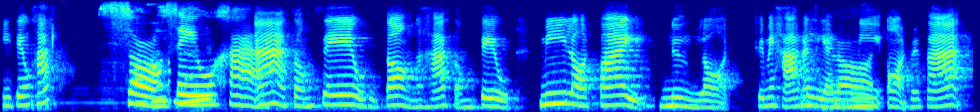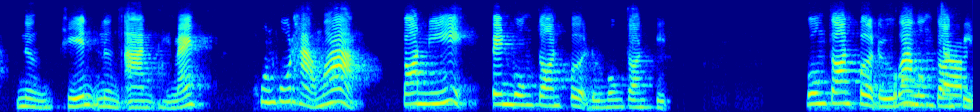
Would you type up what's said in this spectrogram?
กี่เซลล์คะสองเซลล์ค่ะอ่าสองเซลล์ถูกต้องนะคะสองเซลล์มีหลอดไฟหนึ่งหลอดใช่ไหมคะนักเรียนหนึ่งหลอดมีออดไฟฟ้าหนึ่งชิ้นหนึ่งอันเห็นไหมคุณครูถามว่า ตอนนี้เป็นวงจรเปิดหรือวงจรปิด วงจรเปิดหรือว่าวงจรปิด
